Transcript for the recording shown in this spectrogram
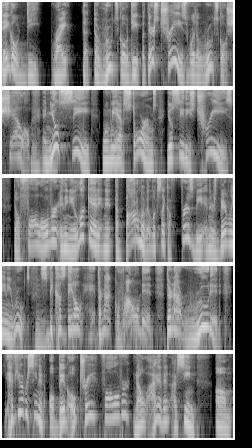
they go deep, right? The, the roots go deep, but there's trees where the roots go shallow. And you'll see when we have storms, you'll see these trees, they'll fall over, and then you look at it, and at the bottom of it looks like a frisbee, and there's barely any roots. It's because they don't they're not grounded, they're not rooted. Have you ever seen an big oak tree fall over? No, I haven't. I've seen um,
